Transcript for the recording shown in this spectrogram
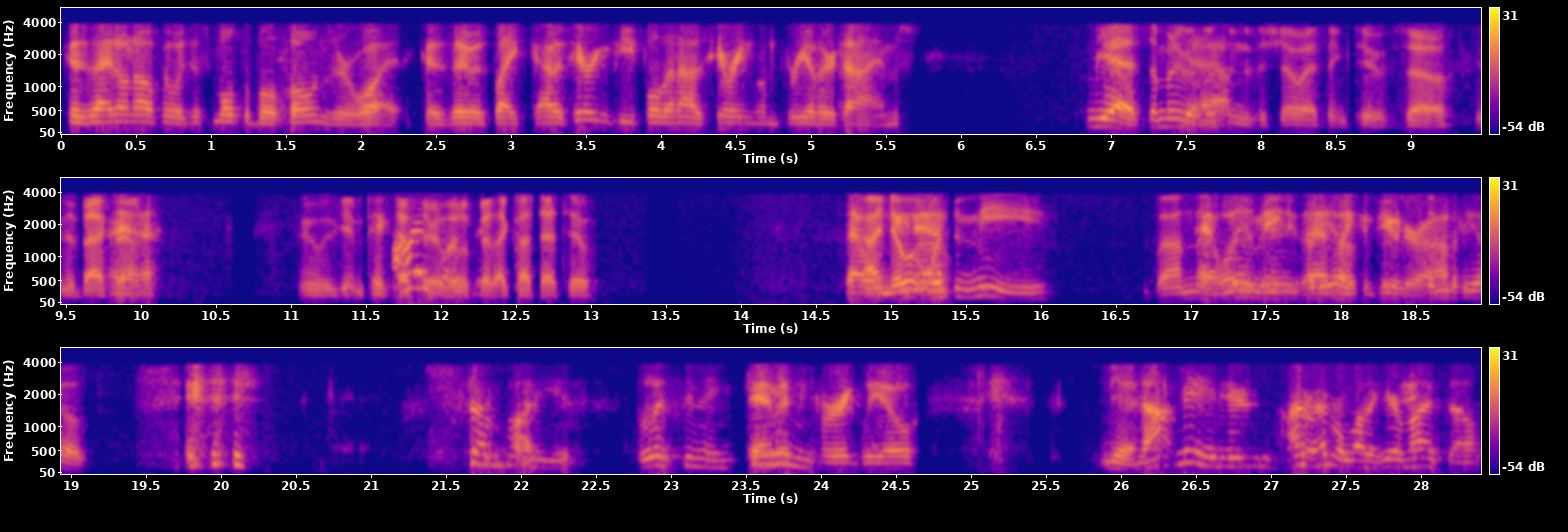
Because I don't know if it was just multiple phones or what. Because it was like I was hearing people, then I was hearing them three other times. yeah, somebody was Yeah. listening to the show, I think, too. So in the background, Yeah. it was getting picked up I there a little bit. I caught that too. That was I know it wasn't me, but I'm not Yeah, it wasn't blaming me 'cause I had my computer It was off. Somebody else. Somebody is listening. Damn in. it, Smeriglio. yeah. Not me, dude. I don't ever want to hear myself.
